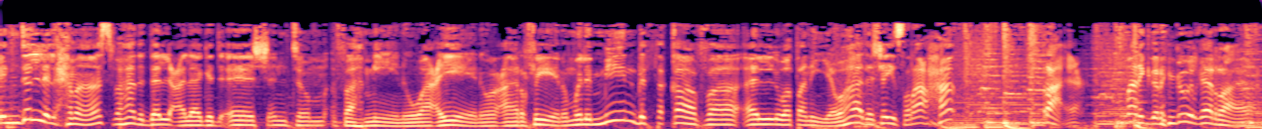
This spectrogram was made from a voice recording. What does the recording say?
إن دل الحماس فهذا دل على قد إيش أنتم فاهمين وواعيين وعارفين وملمين بالثقافة الوطنية. وهذا شيء صراحة رائع. ما نقدر نقول غير رائع.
